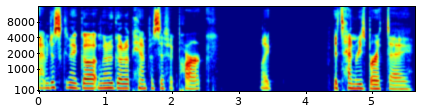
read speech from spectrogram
I'm just going to go I'm going to go to Pan Pacific Park. Like it's Henry's birthday.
